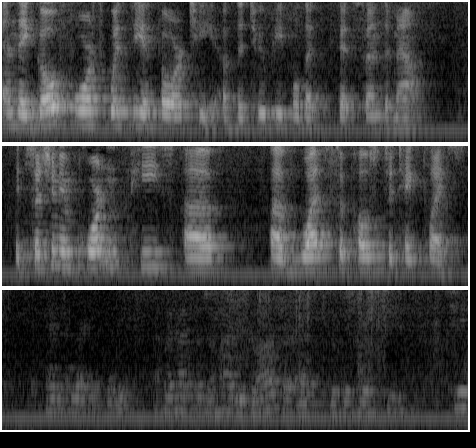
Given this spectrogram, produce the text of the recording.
and they go forth with the authority of the two people that, that send them out. It's such an important piece of, of what's supposed to take place. And, and I, I would have such a high regard for Esther because she, she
